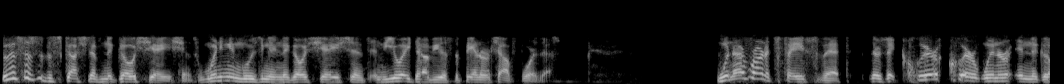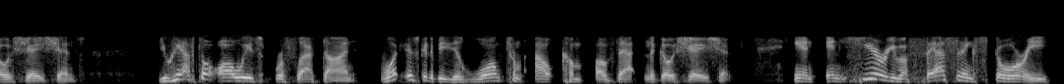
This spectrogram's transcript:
This is a discussion of negotiations, winning and losing in negotiations, and the UAW is the banner child for this. Whenever on its face of it, there's a clear, clear winner in negotiations, you have to always reflect on what is going to be the long-term outcome of that negotiation. And, and here you have a fascinating story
